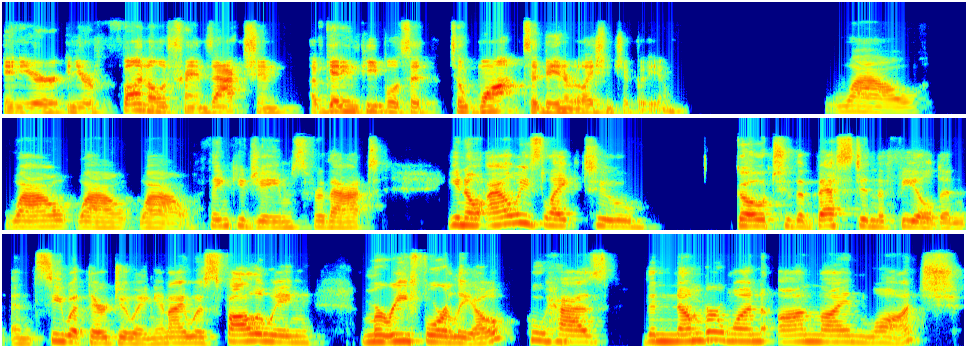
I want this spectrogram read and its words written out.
in your in your funnel transaction of getting people to to want to be in a relationship with you. Wow. Wow, wow, wow. Thank you James for that. You know, I always like to go to the best in the field and and see what they're doing and I was following Marie Forleo who has the number one online launch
